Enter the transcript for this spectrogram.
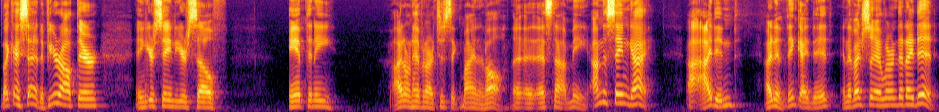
Like I said, if you're out there and you're saying to yourself, Anthony, I don't have an artistic mind at all. That's not me. I'm the same guy. I, didn't. I didn't think I did. And eventually I learned that I did.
